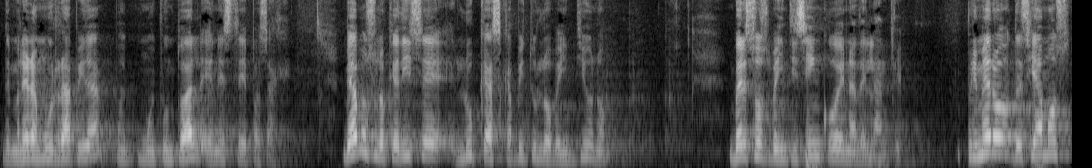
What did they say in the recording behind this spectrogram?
de manera muy rápida, muy, muy puntual en este pasaje. Veamos lo que dice Lucas capítulo 21, versos 25 en adelante. Primero decíamos,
